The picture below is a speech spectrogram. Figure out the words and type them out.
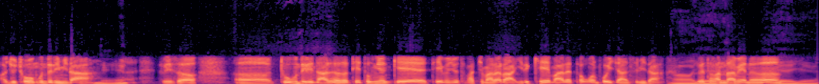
아주 좋은 분들입니다. 음. 네. 그래서 어, 두 분들이 나서서 대통령께 대면 조사 받지 말아라 이렇게 말했다고는 보이지 않습니다. 아, 그렇다고 예. 한다면은 예, 예.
